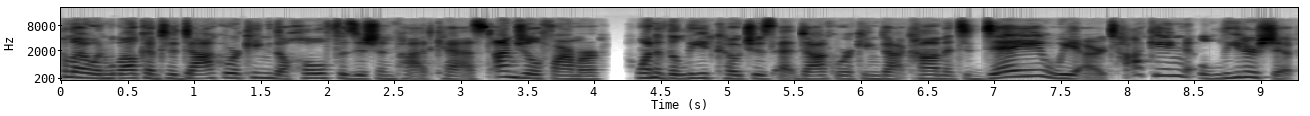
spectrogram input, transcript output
Hello, and welcome to Doc Working the Whole Physician podcast. I'm Jill Farmer one of the lead coaches at docworking.com. And today we are talking leadership,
